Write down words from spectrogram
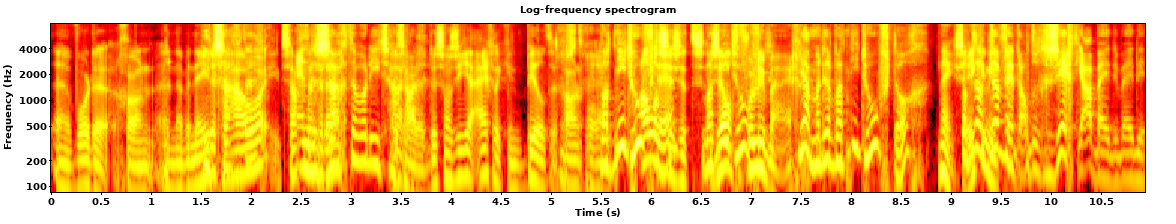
eh, worden gewoon eh, naar beneden Iets zachter. gehouden. Iets zachter en de gedaan. zachte worden iets Iets harder. harder. Dus dan zie je eigenlijk in het beeld gewoon. Wat niet hoeft, alles hè? is hetzelfde volume eigenlijk. Ja, maar dat, wat niet hoeft, toch? Nee, Want zeker dat, niet. dat werd altijd gezegd, ja, bij de, bij de,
